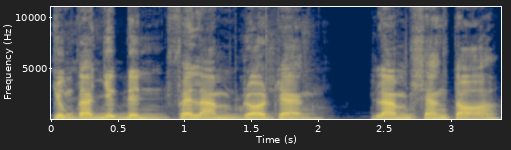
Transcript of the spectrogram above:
Chúng ta nhất định phải làm rõ ràng, làm sáng tỏ.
